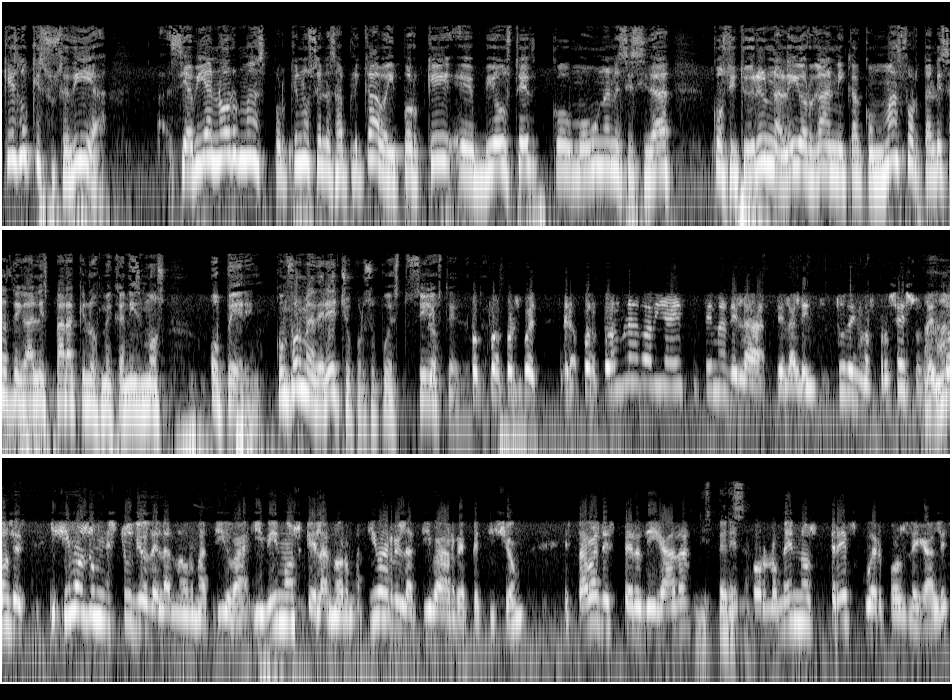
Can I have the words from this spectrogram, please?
¿qué es lo que sucedía? Si había normas, ¿por qué no se las aplicaba? ¿Y por qué eh, vio usted como una necesidad constituir una ley orgánica con más fortalezas legales para que los mecanismos operen, conforme a derecho, por supuesto. Siga usted. Por, supuesto. Pero por, un lado había este tema de la, de la lentitud en los procesos. Entonces, hicimos un estudio de la normativa y vimos que la normativa relativa a repetición estaba desperdigada en por lo menos tres cuerpos legales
